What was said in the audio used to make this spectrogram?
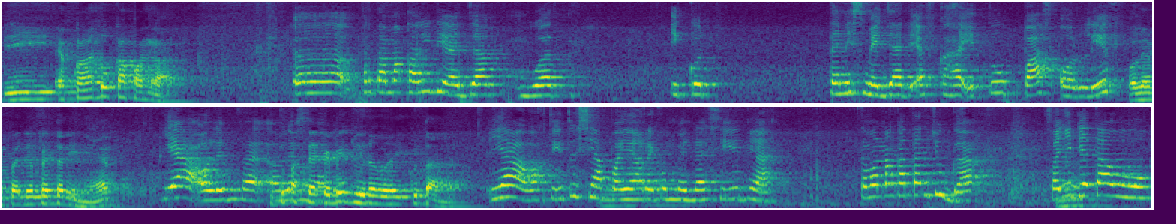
di FKH tuh kapan nggak? Eh, pertama kali diajak buat ikut tenis meja di FKH itu pas Olive. Olimpiade veteriner? Ya Olive itu pas TPB juga udah ikutan? Ya waktu itu siapa yang rekomendasiin ya teman angkatan juga. Soalnya dia tahu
